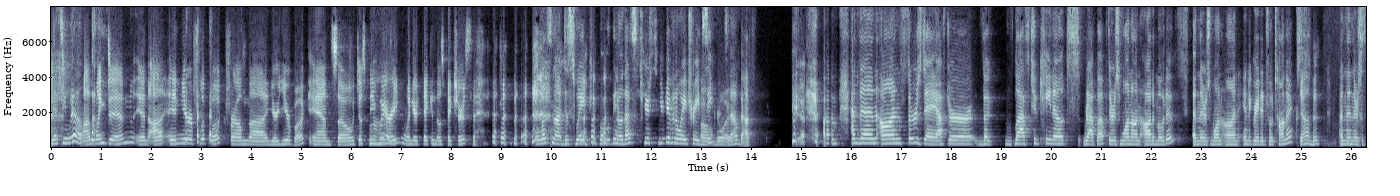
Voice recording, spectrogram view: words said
Yes, you will on LinkedIn and uh, in your flip book from uh, your yearbook. And so, just be mm-hmm. wary when you're taking those pictures. well, let's not dissuade people. You know, that's you're, you're giving away trade oh, secrets boy. now, Beth. Yeah. um, and then on Thursday, after the last two keynotes wrap up, there's one on automotive and there's one on integrated photonics. Yeah. The, and then there's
